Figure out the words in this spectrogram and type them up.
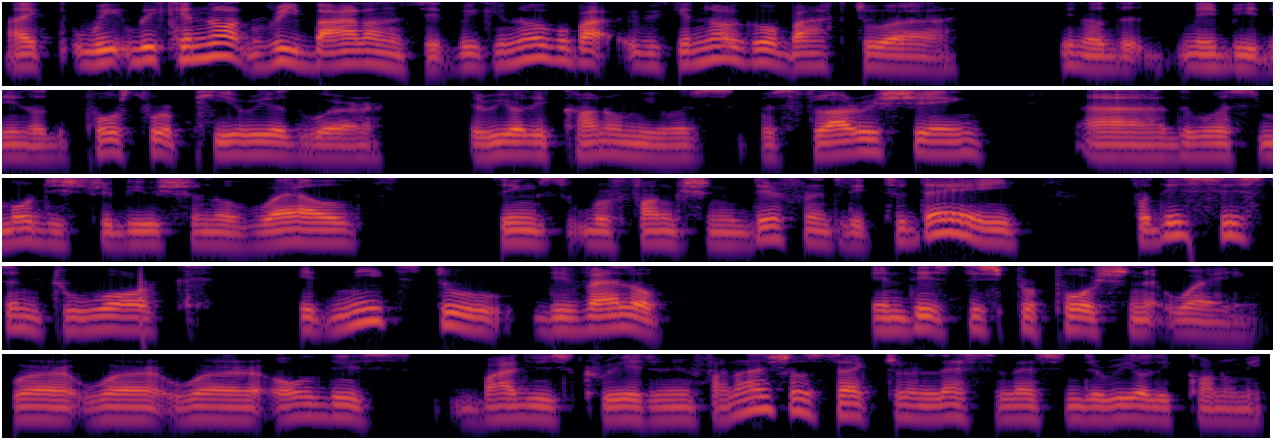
Like we, we cannot rebalance it. We cannot go back. We cannot go back to a you know the, maybe you know the post-war period where the real economy was was flourishing. Uh, there was more distribution of wealth. Things were functioning differently. Today, for this system to work, it needs to develop in this disproportionate way, where, where, where all this value is created in the financial sector and less and less in the real economy.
